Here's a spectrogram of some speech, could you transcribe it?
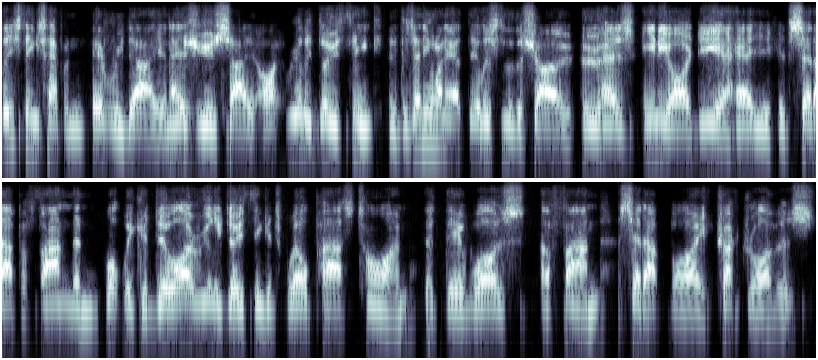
These things happen every day. And as you say, I really do think if there's anyone out there listening to the show who has any idea how you could set up a fund and what we could do, I really do think it's well past time that there was a fund set up by truck drivers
